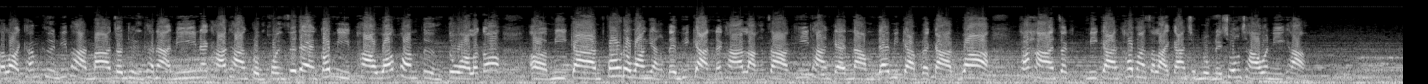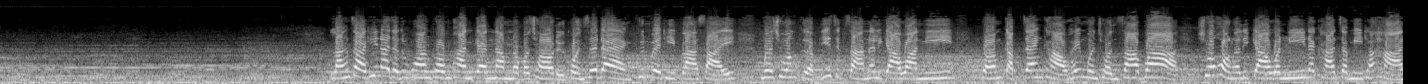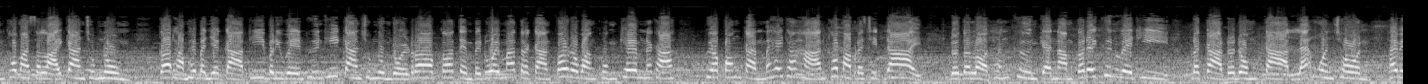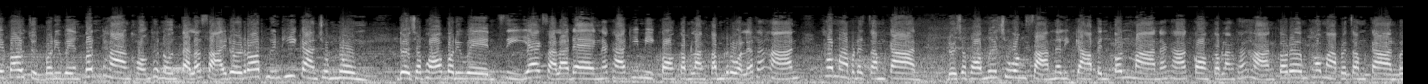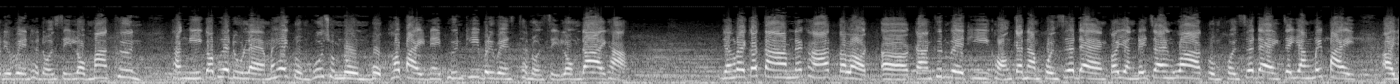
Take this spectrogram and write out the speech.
ตลอดค่ำคืนที่ผ่านมาจนถึงขณะนี้นะคะ ทางกลุ่มคนเสื้อแดงก็มีภาวะความตื่นตัว แล้วก็เอ่อมีการเฝ้าระวังอย่างเต็มพิกัดนะคะ หลังจากที่ทางแกนนำได้มีการประกาศว่าทหารจะมีการเข้ามาสลายการชุมนุมในช่วงเช้าวันนี้ค่ะ หลังจากที่นายจตุพรพรมพันธ์แกนนำนปชหรือคนเสื้อแดงขึ้นเวทีปราศัยเมื่อช่วงเกือบ 23 นาฬิกาวันนี้ พร้อมกับแจ้งข่าวให้มวลชนทราบว่า ช่วงของนาฬิกาวันนี้นะคะ จะมีทหารเข้ามาสลายการชุมนุม ก็ทำให้บรรยากาศที่บริเวณพื้นที่การชุมนุมโดยรอบก็เต็มไปด้วยมาตรการเฝ้าระวังคุมเข้มนะคะ เพื่อป้องกันไม่ให้ทหารเข้ามาประชิดได้ โดยตลอดทั้งคืนแกนนำก็ได้ขึ้นเวที ประกาศระดมการและมวลชน ให้ไปเฝ้าจุดบริเวณต้นทางของถนนแต่ละสายโดยรอบพื้นที่การชุมนุม โดยเฉพาะบริเวณ 4 แยกสาราแดงนะคะ ที่มีกองกำลังตำรวจและทหารเข้ามาประจำการ โดยเฉพาะเมื่อช่วง 3 นาฬิกาเป็นต้นมานะคะ กองกำลังทหารก็เริ่มเข้ามาประจำการบริเวณถนนสีลมมากขึ้น ทั้งนี้ก็เพื่อดูแลไม่ให้กลุ่มผู้ชุมนุมบุกเข้าไปในพื้นที่บริเวณถนนสีลมได้ค่ะ อย่างไรก็ตามนะคะ ตลอดอการขึ้นเวทีของแกนนำคนเสื้อแดงก็ยังได้แจ้งว่ากลุ่มคนเสื้อแดงจะยังไม่ไป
